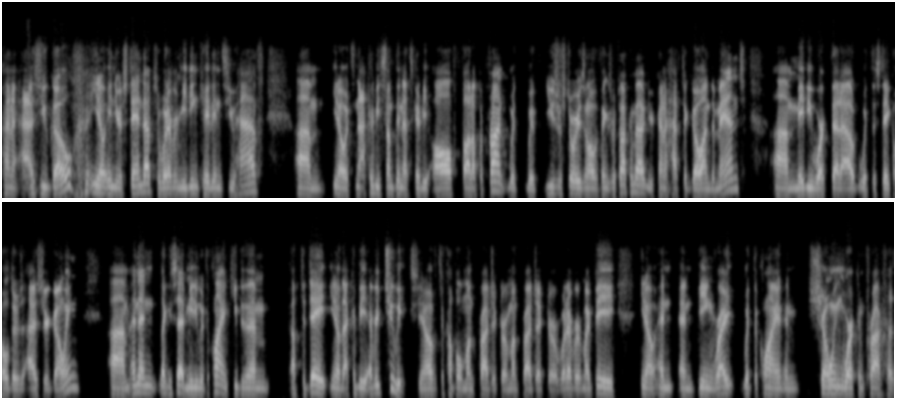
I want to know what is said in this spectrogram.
kind of as you go. You know, in your stand-ups or whatever meeting cadence you have. Um, you know, it's not going to be something that's going to be all thought up up front with with user stories and all the things we're talking about. You kind of have to go on demand. Um, maybe work that out with the stakeholders as you're going. Um, and then, like you said, meeting with the client, keeping them up to date you know that could be every two weeks you know if it's a couple month project or a month project or whatever it might be you know and and being right with the client and showing work in process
